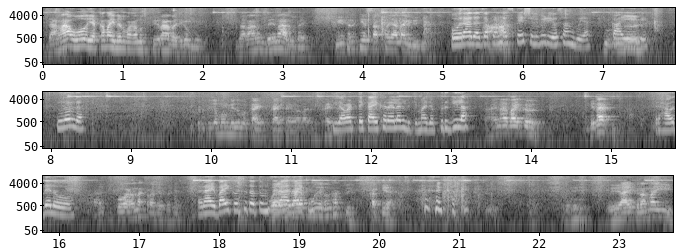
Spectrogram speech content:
जरा हो एका महिन्यात बघा नुसती राधाची गंमत जरा लय नाजूक आहे ती तर केस आता यायला लागली ती हो राधाचा पण हा स्पेशल व्हिडिओ सांगूया काय तुरवलं तर मम्मीचं बघ काय काय लागलं. काय तिला वाटते काय करायला लागली ती माझ्या पुरगीला. काय नाही बाय करत. हे काय? राहू दे पोराला नकरा देतं ते. राय बायकोच होता तुमचं काय- खातोय. हे- हे ऐकणार नाही.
